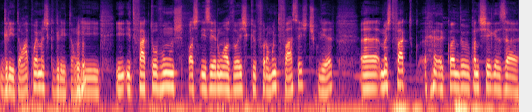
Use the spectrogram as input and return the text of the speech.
gritam. Há poemas que gritam e, e, e, de facto houve uns, posso dizer, um ou dois que foram muito fáceis de escolher, ah, mas de facto quando, quando chegas a,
